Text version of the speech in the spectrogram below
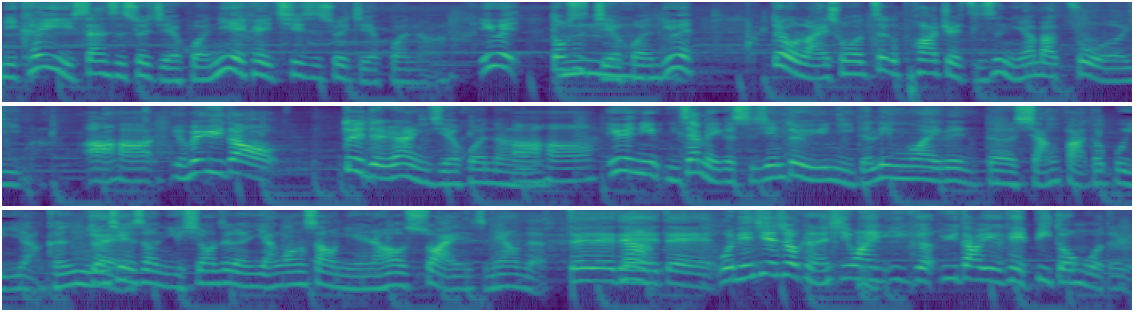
你可以三十岁结婚，你也可以七十岁结婚啊，因为都是结婚。嗯、因为对我来说，这个 project 只是你要不要做而已嘛。啊哈，有没有遇到对的人让你结婚呢？啊哈，因为你你在每个时间对于你的另外一边的想法都不一样。可能年轻的时候你希望这个人阳光少年，然后帅怎么样的？对对对对，我年轻的时候可能希望一个遇到一个可以壁咚我的人。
